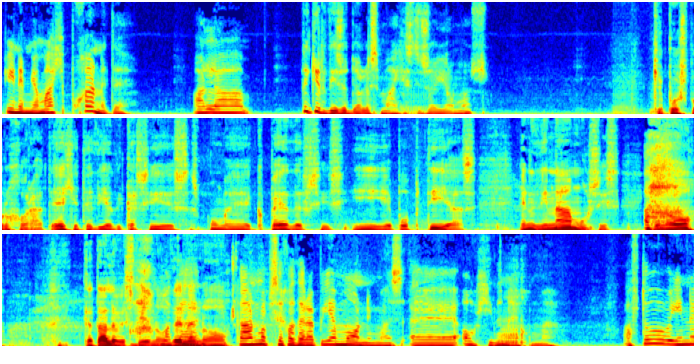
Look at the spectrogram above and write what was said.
είναι μια μάχη που χάνεται. Αλλά δεν κερδίζονται όλες οι μάχες στη ζωή όμως. Και πώς προχωράτε, έχετε διαδικασίες ας πούμε εκπαίδευσης ή εποπτείας, ενδυνάμωσης; Και εννοώ, κατάλαβες τι εννοώ, δεν εννοώ... Κάνουμε ψυχοθεραπεία μόνοι μας, ε, όχι δεν έχουμε. Αυτό είναι,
